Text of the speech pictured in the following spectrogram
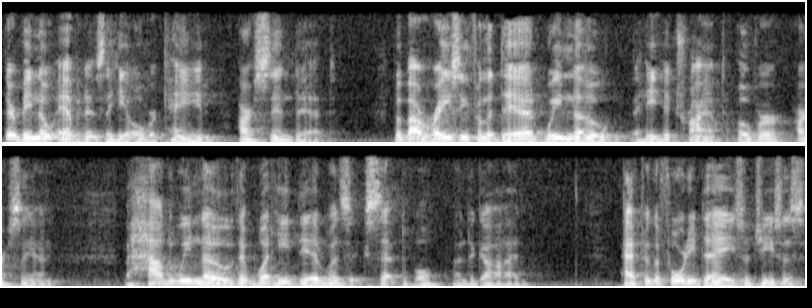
there'd be no evidence that he overcame our sin debt. But by raising from the dead, we know that he had triumphed over our sin. How do we know that what he did was acceptable unto God? After the 40 days of Jesus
